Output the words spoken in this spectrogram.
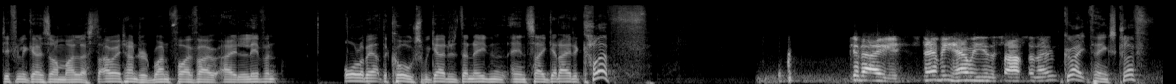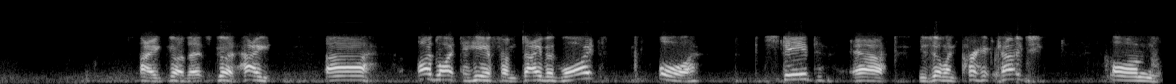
Definitely goes on my list. 0800 150 811. All about the calls. We go to Dunedin and say g'day to Cliff. G'day, Stabby. How are you this afternoon? Great, thanks, Cliff. Hey, good. That's good. Hey, uh, I'd like to hear from David White or Stead, our New Zealand cricket coach, on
